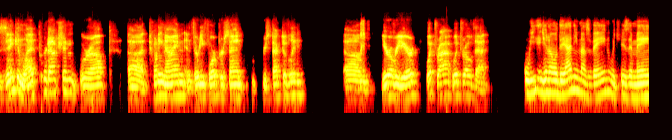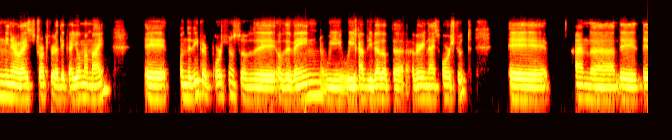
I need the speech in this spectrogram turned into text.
zinc and lead production were up uh, 29 and 34% respectively um, year over year. What, dro- what drove that? We, you know, the Animas vein, which is the main mineralized structure at the Caylloma mine, uh, on the deeper portions of the of the vein, we we have developed a, a very nice ore shoot, uh, and uh, the, the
